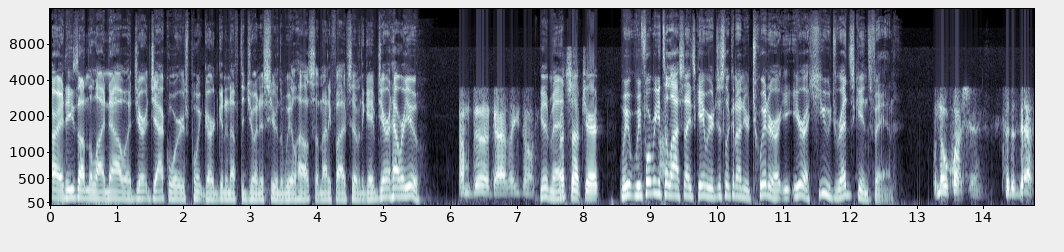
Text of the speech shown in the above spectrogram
All right, he's on the line now. Uh, Jarrett Jack Warriors point guard, good enough to join us here in the wheelhouse on 95.7 The Game. Jarrett, how are you? I'm good, guys. How you doing? Good, man. What's up, Jarrett? We, before we get to last night's game, we were just looking on your Twitter. You're a huge Redskins fan. Well, no question, to the death.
